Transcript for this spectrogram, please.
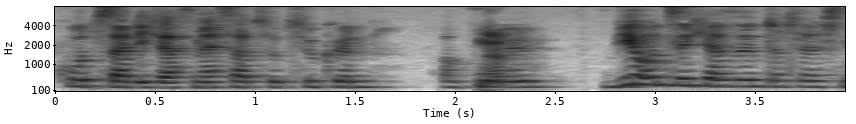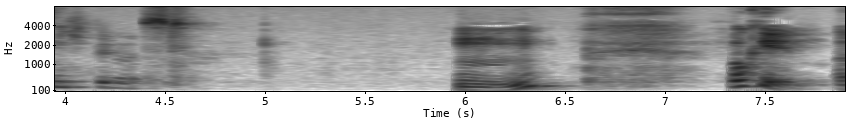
kurzzeitig das Messer zu zücken, obwohl wir uns sicher sind, dass er es nicht benutzt. Mhm. Okay. Äh,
